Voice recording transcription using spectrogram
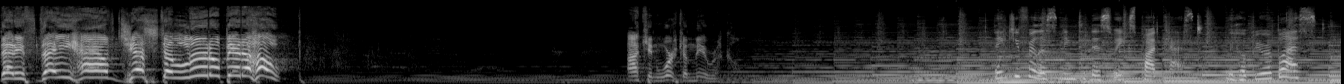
that if they have just a little bit of hope, I can work a miracle. Thank you for listening to this week's podcast. We hope you were blessed.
